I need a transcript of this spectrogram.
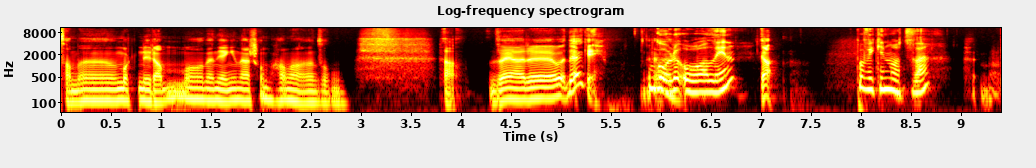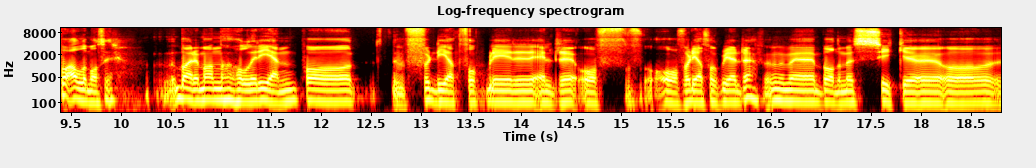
Sammen med Morten Ramm og den gjengen der. sånn. Han har en sånn Ja, det er, eh, det er gøy. Går du all in? Ja. På hvilken måte da? På alle måter. Bare man holder igjen på fordi at folk blir eldre, og, og fordi at folk blir eldre. Både med syke og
